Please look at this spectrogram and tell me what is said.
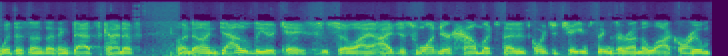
with the Suns. I think that's kind of un- undoubtedly the case. So I, I just wonder how much that is going to change things around the locker room,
